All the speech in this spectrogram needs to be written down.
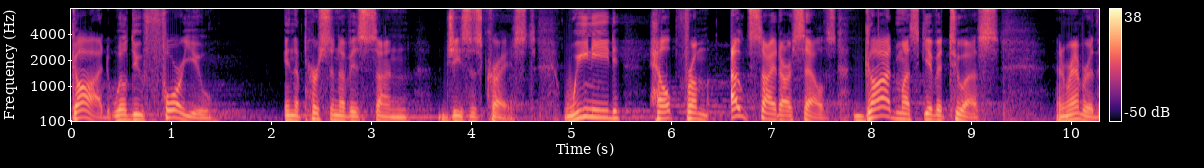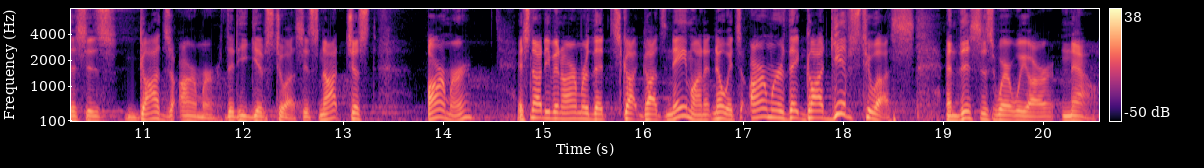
God will do for you in the person of his son, Jesus Christ. We need help from outside ourselves. God must give it to us. And remember, this is God's armor that he gives to us. It's not just armor, it's not even armor that's got God's name on it. No, it's armor that God gives to us. And this is where we are now.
